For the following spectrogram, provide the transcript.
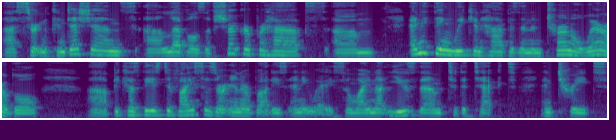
uh, certain conditions, uh, levels of sugar, perhaps, um, anything we can have as an internal wearable. Uh, because these devices are in our bodies anyway, so why not use them to detect and treat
